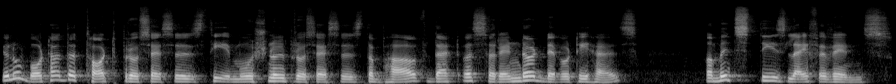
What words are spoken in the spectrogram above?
You know, what are the thought processes, the emotional processes, the bhav that a surrendered devotee has amidst these life events?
